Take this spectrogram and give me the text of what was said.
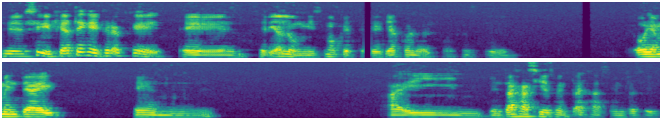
Eh, sí, fíjate que creo que eh, sería lo mismo que te diría con lo del podcast. obviamente hay, em, hay ventajas y desventajas en recibir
